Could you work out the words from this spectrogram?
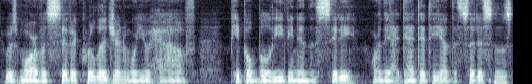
it was more of a civic religion where you have people believing in the city or the identity of the citizens,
